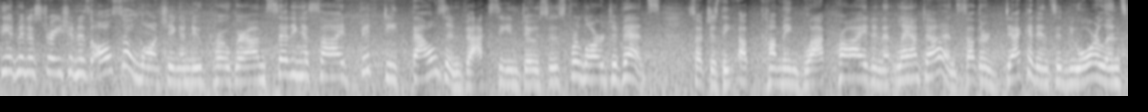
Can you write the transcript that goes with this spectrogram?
The administration is also launching a new program setting aside 50,000 vaccine doses for large events, such as the upcoming Black Pride in Atlanta and Southern Decadence in New Orleans,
